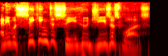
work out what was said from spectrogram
And he was seeking to see who Jesus was.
